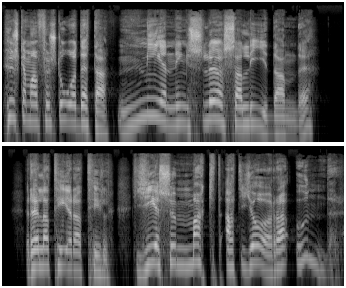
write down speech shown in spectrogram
Hur ska man förstå detta meningslösa lidande relaterat till Jesu makt att göra under?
